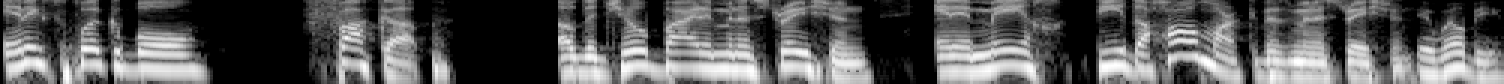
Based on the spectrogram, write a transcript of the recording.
inexplicable fuck up of the Joe Biden administration, and it may be the hallmark of his administration. it will be.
